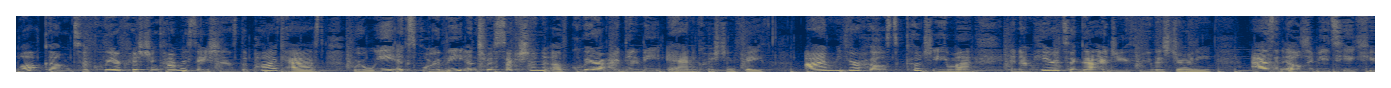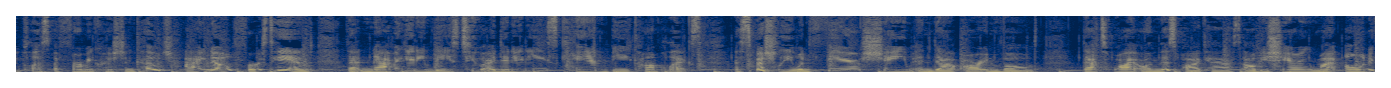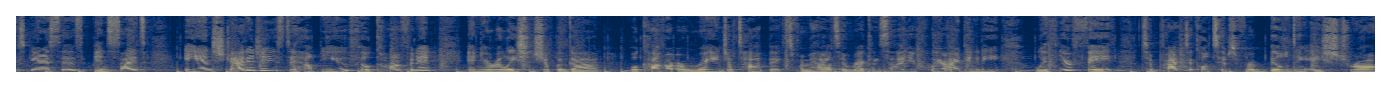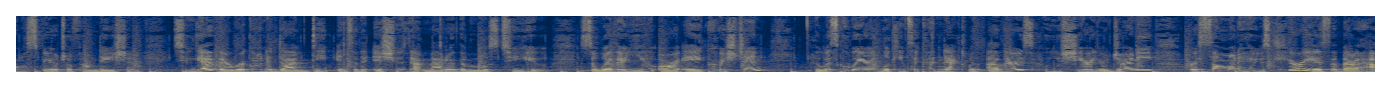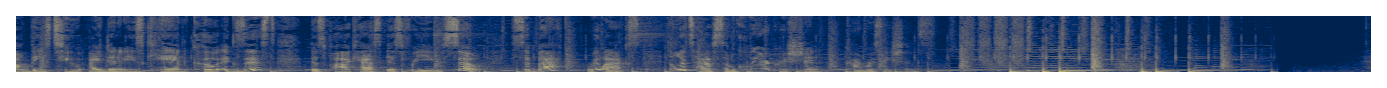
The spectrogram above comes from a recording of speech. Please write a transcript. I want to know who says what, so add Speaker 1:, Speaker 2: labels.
Speaker 1: Welcome to Queer Christian Conversations, the podcast where we explore the intersection of queer identity and Christian faith. I'm your host, Coach Yema, and I'm here to guide you through this journey. As an LGBTQ plus affirming Christian coach, I know firsthand that navigating these two identities can be complex, especially when fear, shame, and doubt are involved. That's why on this podcast, I'll be sharing my own experiences, insights, and strategies to help you feel confident in your relationship with God. We'll cover a range of topics from how to reconcile your queer identity with your faith to practical tips for building a strong spiritual foundation. Together, we're going to dive deep into the issues that matter the most to you. So, whether you are a Christian, who is queer looking to connect with others who share your journey, or someone who's curious about how these two identities can coexist, this podcast is for you. So sit back, relax, and let's have some queer Christian conversations.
